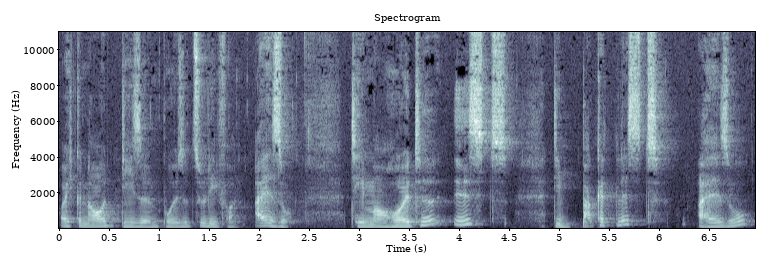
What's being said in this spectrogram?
euch genau diese Impulse zu liefern. Also, Thema heute ist die Bucketlist, also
